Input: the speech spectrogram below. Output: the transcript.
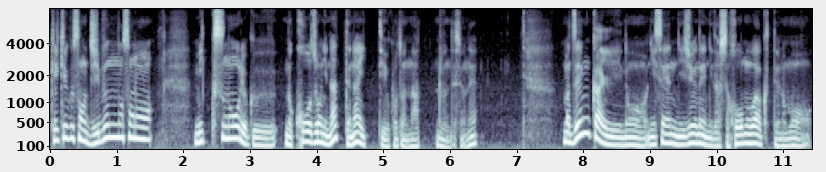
結局その自分のそのミックス能力の向上になってないっていうことになるんですよね。まあ、前回の2020年に出したホームワークっていうのも、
